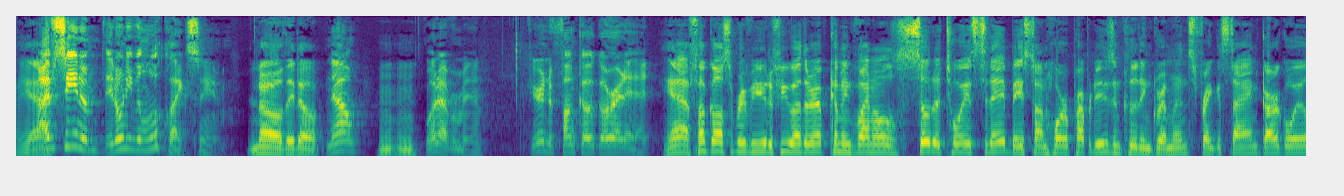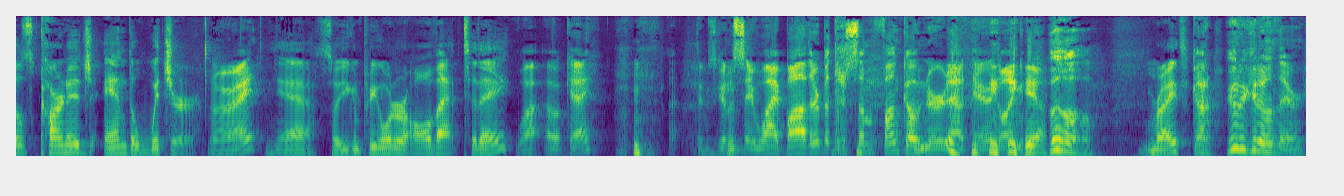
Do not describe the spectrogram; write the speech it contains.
Yeah. I've seen them. They don't even look like Sam. no, they don't. No. Mm-mm. Whatever, man. You're into Funko, go right ahead. Yeah, Funko also previewed a few other upcoming vinyl soda toys today based on horror properties, including Gremlins, Frankenstein, Gargoyles, Carnage, and The Witcher. All right. Yeah, so you can pre order all that today. Why, okay. I was going to say why bother, but there's some Funko nerd out there going, Yeah. oh, Right? gotta, gotta get on there.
